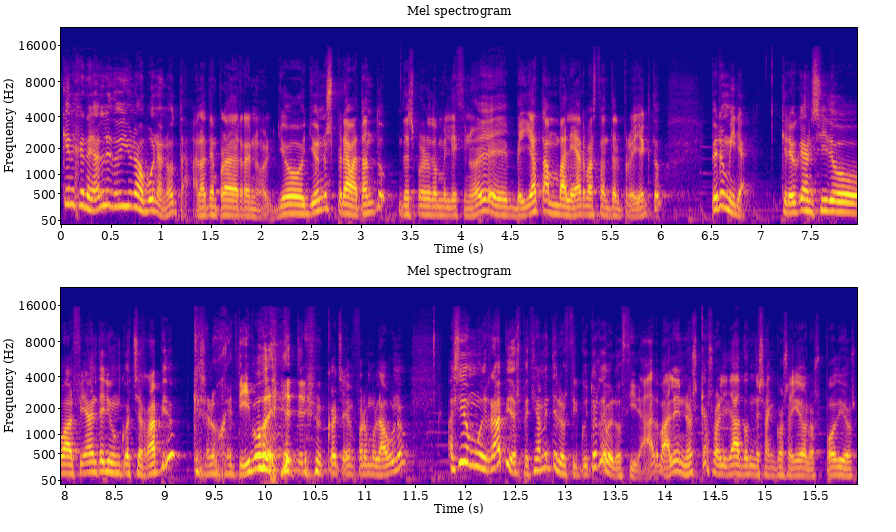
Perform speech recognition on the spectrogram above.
que en general le doy una buena nota a la temporada de Renault Yo, yo no esperaba tanto después de 2019 Veía tambalear bastante el proyecto Pero mira, Creo que han sido, al final han tenido un coche rápido, que es el objetivo de tener un coche en Fórmula 1. Ha sido muy rápido, especialmente los circuitos de velocidad, ¿vale? No es casualidad donde se han conseguido los podios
